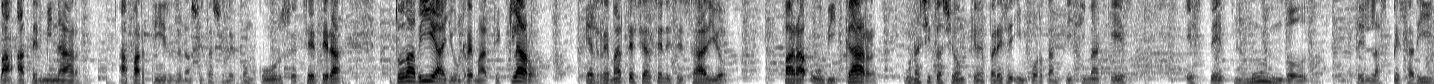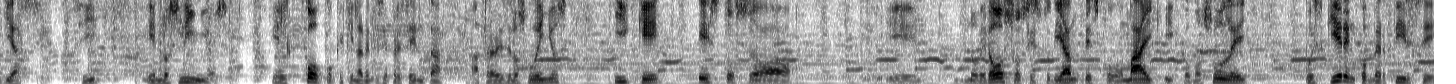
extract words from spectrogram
va a terminar a partir de una situación de concurso, etcétera, todavía hay un remate. Claro, el remate se hace necesario para ubicar una situación que me parece importantísima, que es este mundo de las pesadillas, ¿sí? En los niños el coco que finalmente se presenta a través de los sueños y que estos eh, novedosos estudiantes como Mike y como Sully pues quieren convertirse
